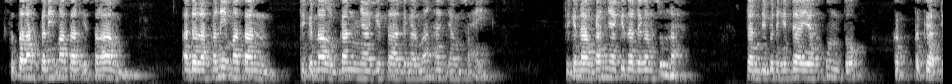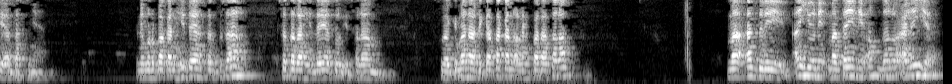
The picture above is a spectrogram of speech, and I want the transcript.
setelah kenikmatan Islam adalah kenikmatan dikenalkannya kita dengan manhaj yang sahih, dikenalkannya kita dengan sunnah dan diberi hidayah untuk tegak di atasnya. Ini merupakan hidayah terbesar setelah hidayatul Islam. Sebagaimana dikatakan oleh para salaf, ma adri ayu nikmataini afdalu alayya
